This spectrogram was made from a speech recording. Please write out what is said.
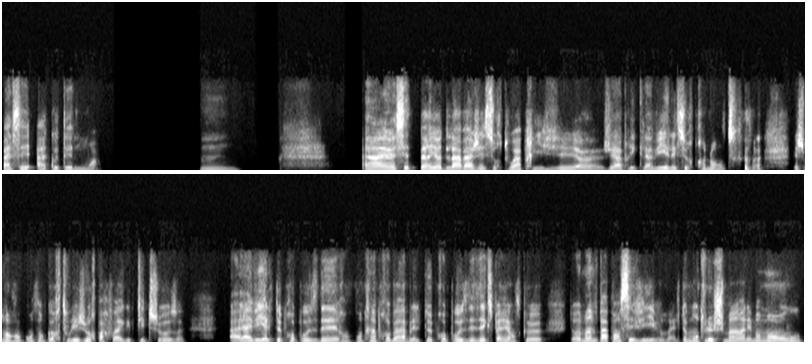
Passée à côté de moi. Mmh. Ah, cette période-là, bah, j'ai surtout appris. J'ai appris que la vie, elle est surprenante. et je m'en rends compte encore tous les jours, parfois avec des petites choses. À la vie, elle te propose des rencontres improbables, elle te propose des expériences que tu n'aurais même pas pensé vivre. Elle te montre le chemin à des moments où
